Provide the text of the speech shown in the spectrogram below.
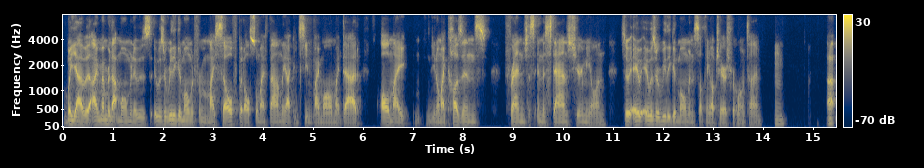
but yeah, I remember that moment. It was it was a really good moment for myself, but also my family. I could see my mom, my dad, all my you know my cousins, friends just in the stands cheering me on so it, it was a really good moment and something I'll cherish for a long time. Mm. Uh,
